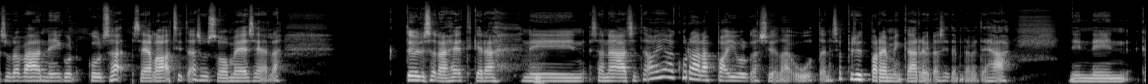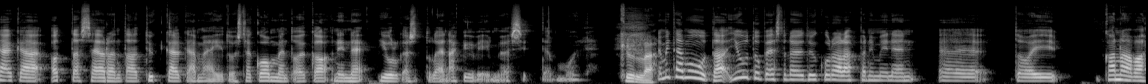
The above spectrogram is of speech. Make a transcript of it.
sulla vähän niin kuin, kun sä selaat sitä sun somea siellä tylsänä hetkenä, niin sä näet sitä, että Kuralappa on julkaissut jotain uutta, niin sä pysyt paremmin kärryillä siitä, mitä me tehdään. Niin, niin käykää ottaa seurantaa, tykkäilkää meidän jutuista ja kommentoikaa, niin ne julkaisut tulee näkyviin myös sitten muille. Kyllä. No mitä muuta? YouTubesta löytyy Kuralappa-niminen ö, toi kanava,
